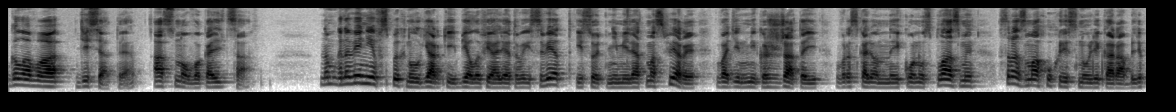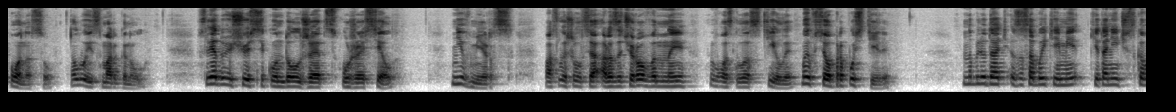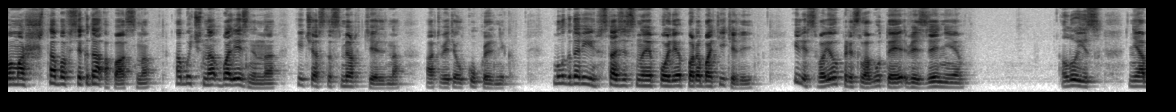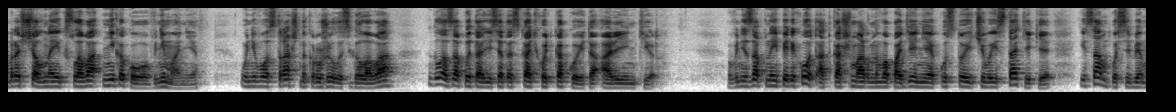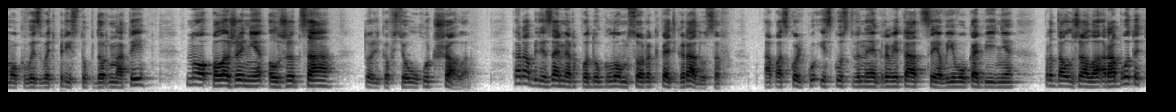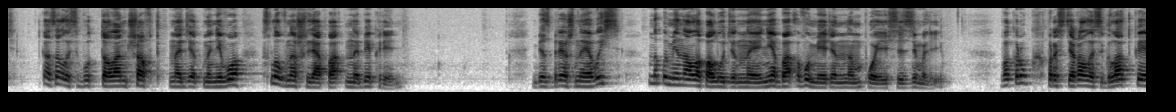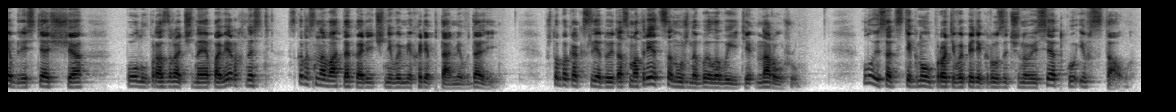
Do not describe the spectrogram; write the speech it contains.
Глава 10. Основа кольца. На мгновение вспыхнул яркий бело-фиолетовый свет, и сотни миль атмосферы, в один миг сжатой в раскаленный конус плазмы, с размаху хлестнули корабль по носу. Луис моргнул. В следующую секунду лжец уже сел. «Не в мирс», — послышался разочарованный возглас Тилы. «Мы все пропустили». Наблюдать за событиями титанического масштаба всегда опасно, обычно болезненно и часто смертельно, ответил кукольник. Благодари стазисное поле поработителей или свое пресловутое везение. Луис не обращал на их слова никакого внимания. У него страшно кружилась голова, глаза пытались отыскать хоть какой-то ориентир. Внезапный переход от кошмарного падения к устойчивой статике и сам по себе мог вызвать приступ дурноты, но положение лжеца только все ухудшало. Корабль замер под углом 45 градусов, а поскольку искусственная гравитация в его кабине продолжала работать, казалось, будто ландшафт надет на него, словно шляпа на бекрень. Безбрежная высь напоминала полуденное небо в умеренном поясе земли. Вокруг простиралась гладкая, блестящая, полупрозрачная поверхность с красновато-коричневыми хребтами вдали. Чтобы как следует осмотреться, нужно было выйти наружу. Луис отстегнул противоперегрузочную сетку и встал.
